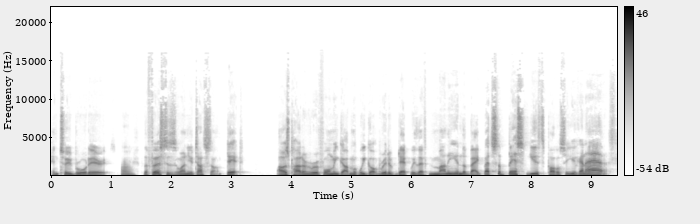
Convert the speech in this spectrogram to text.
in two broad areas. Mm. The first is the one you touched on debt. I was part of a reforming government. We got rid of debt. We left money in the bank. That's the best youth policy you can have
